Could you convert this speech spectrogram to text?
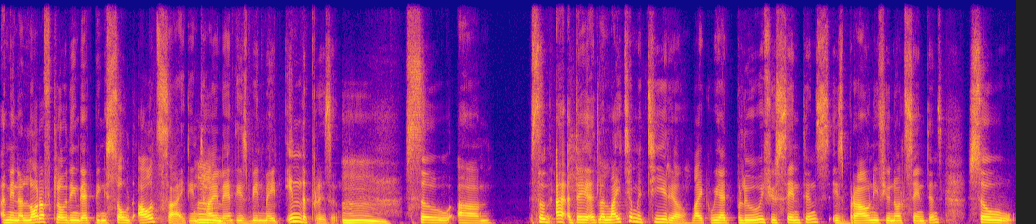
I mean, a lot of clothing that being sold outside in Thailand is being made in the prison. So, um, so uh, they the lighter material, like we had blue if you sentence, is brown if you're not sentenced. So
